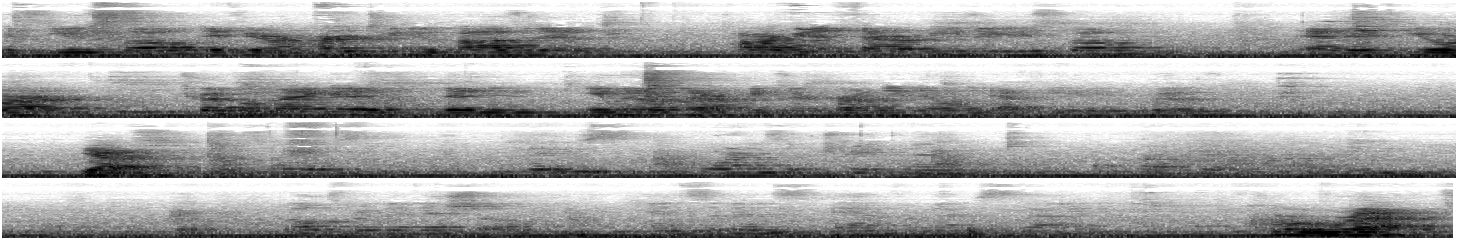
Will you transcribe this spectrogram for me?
is useful. If you're HER2 positive, targeted therapies are useful. And if you're triple negative, then immunotherapies are currently the only FDA approved. Yes? So these forms of treatment appropriate both for the initial incidence and for metastatic? Correct.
